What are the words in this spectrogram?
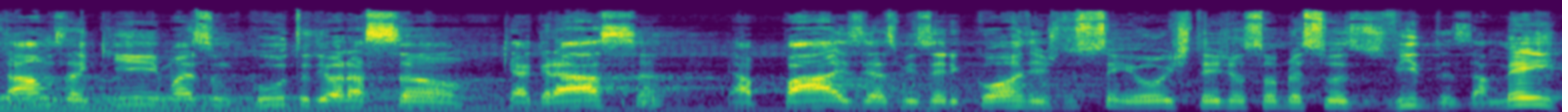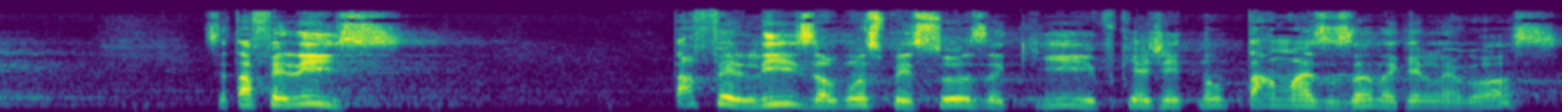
estarmos aqui em mais um culto de oração, que a graça, a paz e as misericórdias do Senhor estejam sobre as suas vidas, amém? Você está feliz? Está feliz algumas pessoas aqui, porque a gente não está mais usando aquele negócio?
